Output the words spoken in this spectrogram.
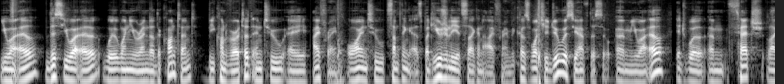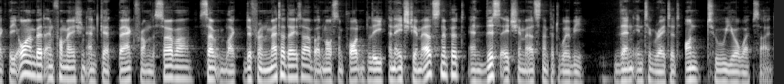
URL. This URL will, when you render the content, be converted into a iframe or into something else. But usually it's like an iframe because what you do is you have this um, URL. It will um, fetch like the OEmbed information and get back from the server some, like different metadata, but most importantly an HTML snippet. And this HTML snippet will be then integrated onto your website.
